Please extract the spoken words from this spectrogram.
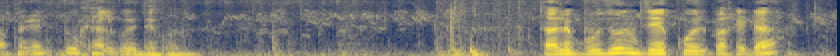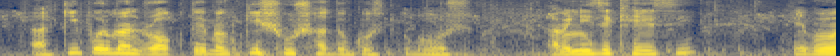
আপনারা একটু খেয়াল করে দেখুন। তাহলে বুঝুন যে কোয়েল পাখিটা কি পরিমাণ রক্ত এবং কি সুস্বাদু গোশ আমি নিজে খেয়েছি এবং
